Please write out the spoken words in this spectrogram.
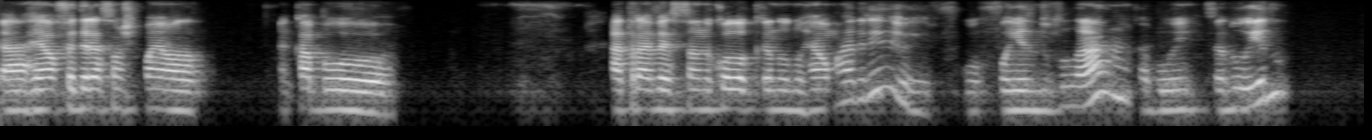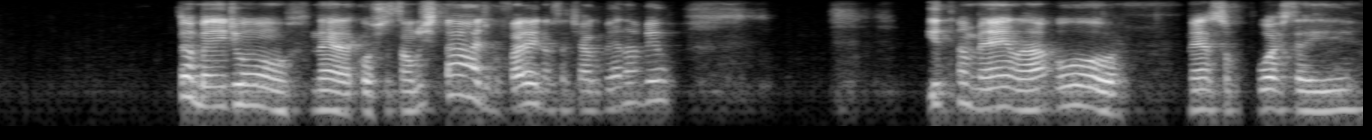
a Real Federação Espanhola acabou atravessando, colocando no Real Madrid, foi indo lá, né? acabou sendo ídolo. Também de um, né, a construção do estádio, que eu falei, no Santiago Bernabéu. E também lá o, né, suposto aí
